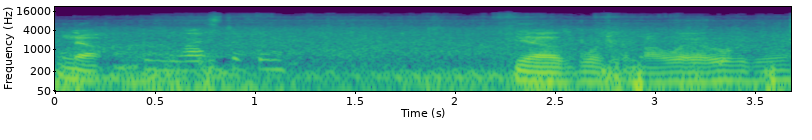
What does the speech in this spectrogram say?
it? No. The last of them. Yeah, I was working my way over there.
